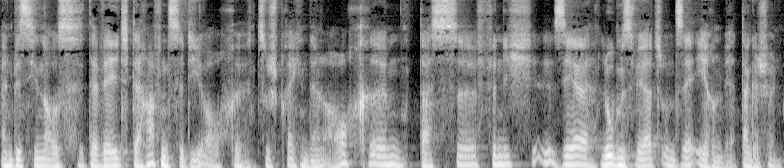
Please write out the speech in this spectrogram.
ein bisschen aus der Welt der Hafen City auch äh, zu sprechen. Denn auch ähm, das äh, finde ich sehr lobenswert und sehr ehrenwert. Dankeschön.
